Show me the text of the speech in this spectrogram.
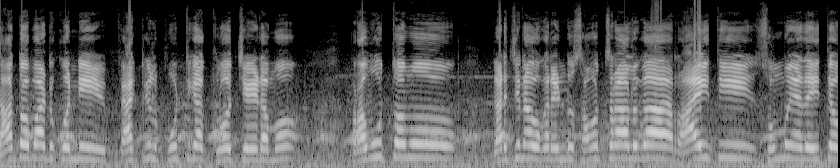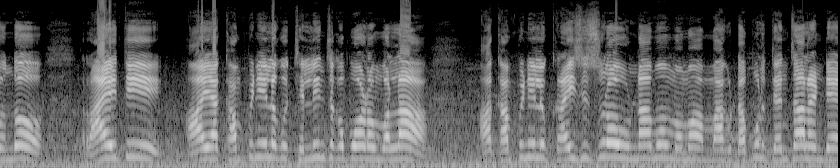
దాంతోపాటు కొన్ని ఫ్యాక్టరీలు పూర్తిగా క్లోజ్ చేయడము ప్రభుత్వము గడిచిన ఒక రెండు సంవత్సరాలుగా రాయితీ సొమ్ము ఏదైతే ఉందో రాయితీ ఆయా కంపెనీలకు చెల్లించకపోవడం వల్ల ఆ కంపెనీలు క్రైసిస్లో ఉన్నాము మమ మాకు డబ్బులు తెంచాలంటే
